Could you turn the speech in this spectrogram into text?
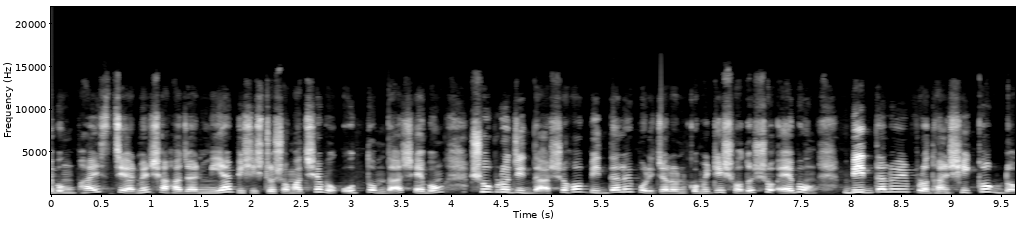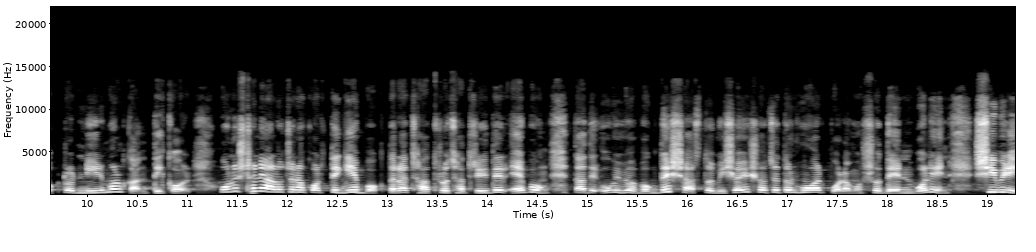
এবং ভাইস চেয়ারম্যান শাহজাহান মিয়া, বিশিষ্ট সমাজসেবক উত্তম দাস এবং সুব্রজিৎ দাস সহ বিদ্যালয় পরিচালন কমিটির সদস্য এবং বিদ্যালয়ের প্রধান শিক্ষক ডক্টর নির্মল কান্তিকর। অনুষ্ঠানে আলোচনা করতে গিয়ে বক্তারা ছাত্রছাত্রীদের এবং তাদের অভিভাবকদের স্বাস্থ্য বিষয়ে সচেতন হওয়ার পরামর্শ দেন বলেন, শিবিরে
